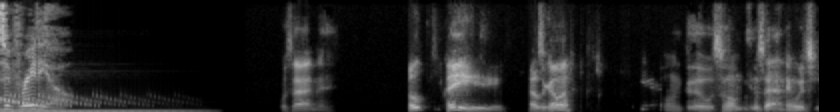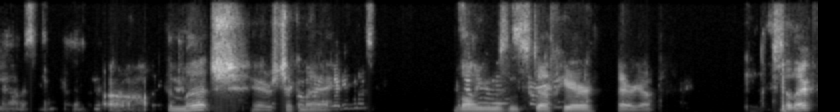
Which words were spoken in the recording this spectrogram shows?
Age of Radio. What's happening? Oh, hey, how's it going? Going good. What's on, What's happening with you? Oh, nothing much. Here, just checking my volumes and stuff here. There we go. Still there?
